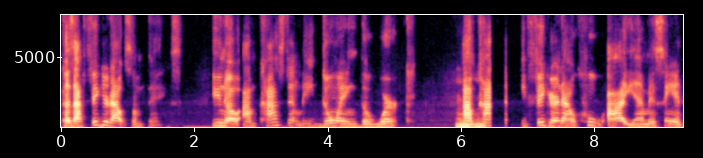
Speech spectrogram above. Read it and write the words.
because I figured out some things. You know, I'm constantly doing the work. I'm Mhm. constantly figuring out who I am and saying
